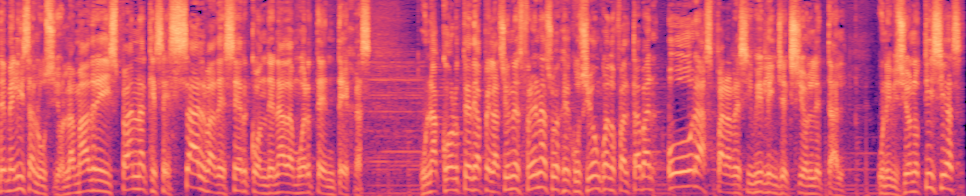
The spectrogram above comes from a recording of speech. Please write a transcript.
de Melissa Lucio, la madre hispana que se salva de ser condenada a muerte en Texas. Una corte de apelaciones frena su ejecución cuando faltaban horas para recibir la inyección letal. Univisión Noticias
